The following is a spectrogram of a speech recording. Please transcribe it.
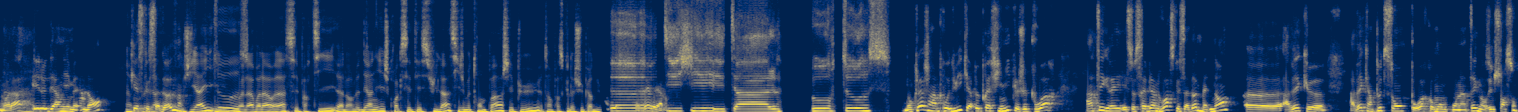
Voilà. Et le dernier maintenant. Alors, Qu'est-ce que ça donne aille. Voilà, voilà, voilà, c'est parti. Alors, le dernier, je crois que c'était celui-là, si je me trompe pas. Je sais plus. Attends, parce que là, je suis perdu. Le Réverb. digital pour tous. Donc là, j'ai un produit qui est à peu près fini que je vais pouvoir intégrer. Et ce serait bien de voir ce que ça donne maintenant euh, avec, euh, avec un peu de son pour voir comment on, on l'intègre dans une chanson.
